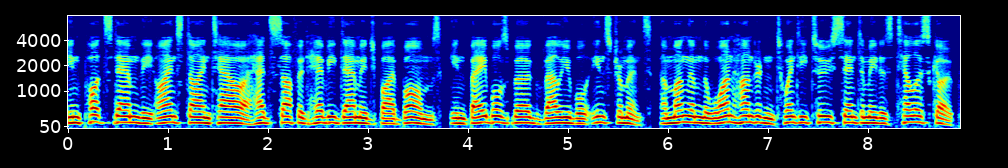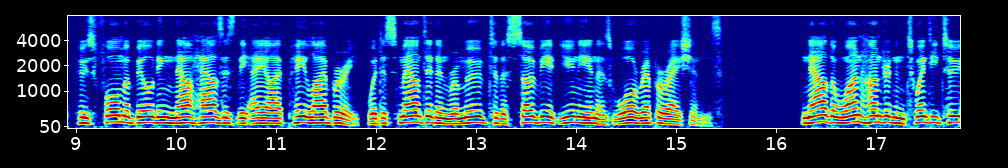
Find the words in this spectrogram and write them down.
In Potsdam the Einstein Tower had suffered heavy damage by bombs, in Babelsberg valuable instruments, among them the 122 cm telescope whose former building now houses the AIP library, were dismounted and removed to the Soviet Union as war reparations. Now the 122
